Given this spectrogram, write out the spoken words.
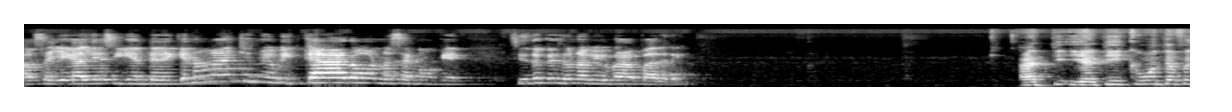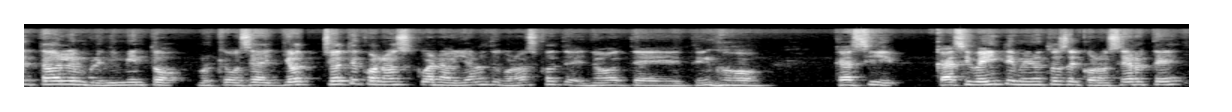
o sea, llega al día siguiente de que no manches, me ubicaron, o sea, como que siento que es una vibra padre. ¿A ti, ¿Y a ti cómo te ha afectado el emprendimiento? Porque, o sea, yo, yo te conozco, bueno, yo no te conozco, no te tengo casi, casi 20 minutos de conocerte.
